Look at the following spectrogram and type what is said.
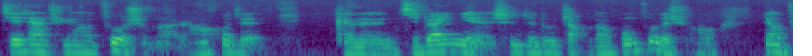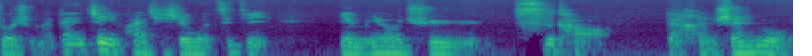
接下去要做什么，然后或者可能极端一点，甚至都找不到工作的时候要做什么。但是这一块其实我自己也没有去思考的很深入，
